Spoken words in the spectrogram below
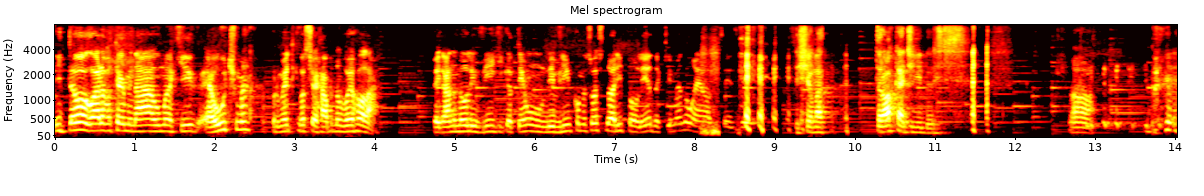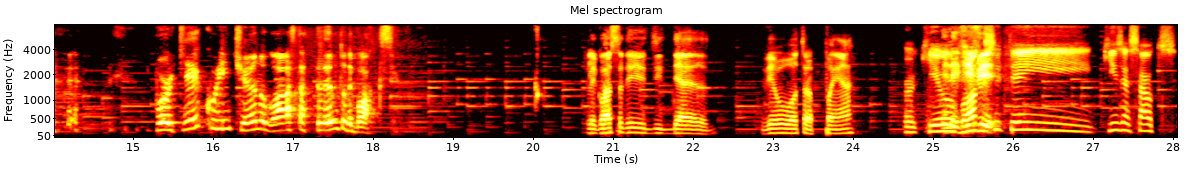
Então agora eu vou terminar uma aqui, é a última. Prometo que vou ser rápido, não vou enrolar. Vou pegar no meu livrinho aqui, que eu tenho um livrinho como se fosse do Ari Toledo aqui, mas não é, vocês. Se chama Troca de Ibris. Ó. Por que corintiano gosta tanto de boxe? Ele gosta de, de- de, eh, ver o outro apanhar. Porque o Ele boxe vive- tem 15 assaltos.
